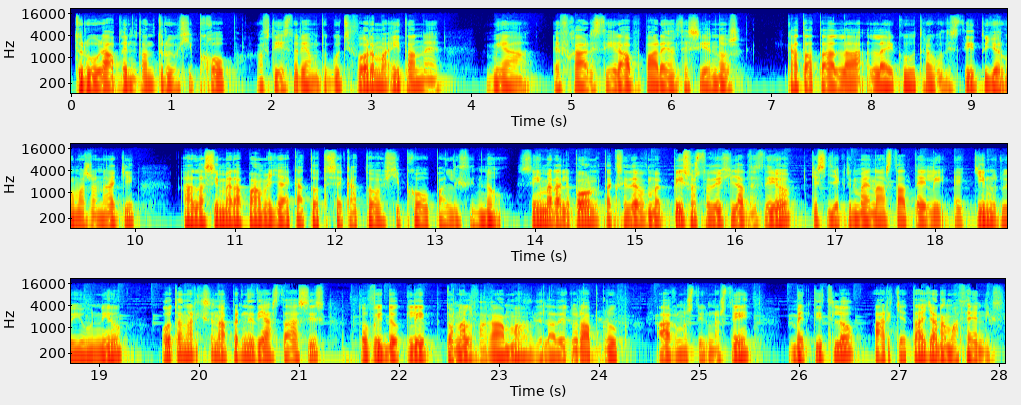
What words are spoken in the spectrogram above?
true rap, δεν ήταν true hip hop αυτή η ιστορία με τον Gucci Φόρεμα. Ήταν μια ευχάριστη rap παρένθεση ενός κατά τα άλλα λαϊκού τραγουδιστή του Γιώργου Μαζονάκη αλλά σήμερα πάμε για 100% hip hop αληθινό. Σήμερα λοιπόν ταξιδεύουμε πίσω στο 2002 και συγκεκριμένα στα τέλη εκείνου του Ιουνίου όταν άρχισε να παίρνει διαστάσεις το βίντεο κλιπ των ΑΓ, δηλαδή του rap group Άγνωστη Γνωστή, με τίτλο «Αρκετά για να μαθαίνεις».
